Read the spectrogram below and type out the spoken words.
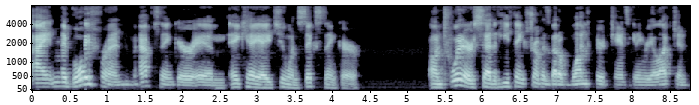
I my boyfriend Map Thinker, um, aka Two One Six Thinker, on Twitter said that he thinks Trump has about a one third chance of getting reelection.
